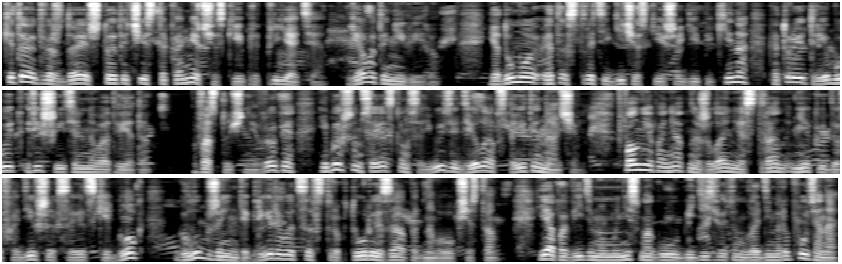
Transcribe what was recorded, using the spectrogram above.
Китай утверждает, что это чисто коммерческие предприятия. Я в это не верю. Я думаю, это стратегические шаги Пекина, которые требуют решительного ответа. В Восточной Европе и бывшем Советском Союзе дело обстоит иначе. Вполне понятно желание стран, некогда входивших в советский блок, глубже интегрироваться в структуры западного общества. Я, по-видимому, не смогу убедить в этом Владимира Путина,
